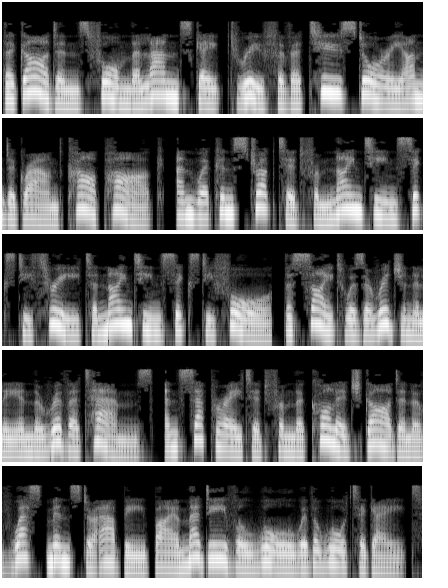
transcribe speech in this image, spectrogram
The gardens form the landscaped roof of a two-story underground car park, and were constructed from 1963 to 1964. The site was originally in the River Thames, and separated from the College Garden of Westminster Abbey by a medieval wall with a water Watergate.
